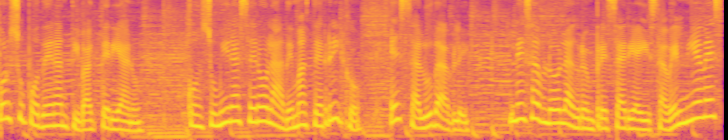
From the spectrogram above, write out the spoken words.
por su poder antibacteriano. Consumir acerola, además de rico, es saludable. Les habló la agroempresaria Isabel Nieves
